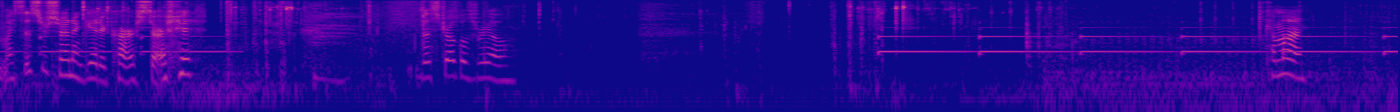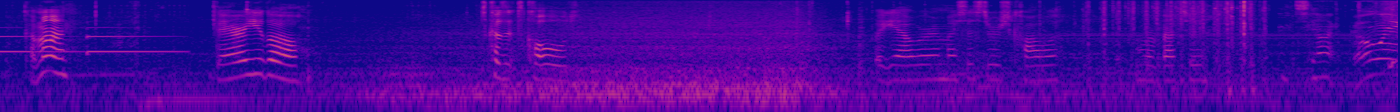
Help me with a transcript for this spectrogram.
My sister's trying to get her car started. the struggle's real. Come on. Come on. There you go. It's because it's cold. But yeah, we're in my sister's kawa. And we're about to. It's not going.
